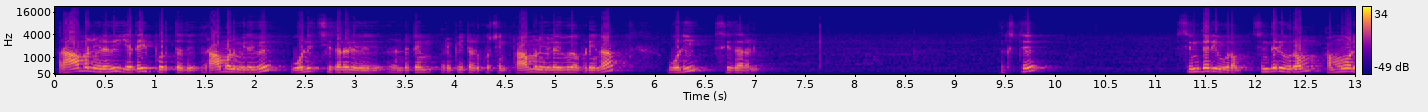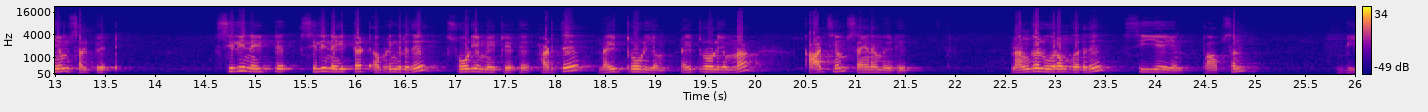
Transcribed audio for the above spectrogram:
ராமன் விளைவு எதை பொறுத்தது? ராமன் விளைவு ஒளி சிதறல் ரெண்டு டைம் ரிப்பீட்டட் கொஸ்டின் ராமன் விளைவு அப்படின்னா ஒளி சிதறல். நெக்ஸ்ட்டு சிந்தரி உரம். சிந்தரி உரம் அம்மோனியம் சல்பேட் சிலிநைட்டு சிலிநைட்டட் அப்படிங்கிறது சோடியம் நைட்ரேட்டு அடுத்து நைட்ரோலியம் நைட்ரோலியம்னா கால்சியம் சயனமைடு நங்கல் உரம்ங்கிறது சிஏஎன் ஆப்ஷன் பி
